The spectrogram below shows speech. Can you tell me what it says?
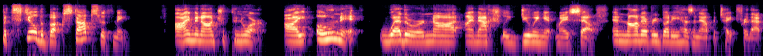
But still, the buck stops with me. I'm an entrepreneur. I own it, whether or not I'm actually doing it myself. And not everybody has an appetite for that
